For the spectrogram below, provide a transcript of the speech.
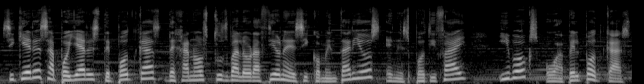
Si quieres apoyar este podcast, déjanos tus valoraciones y comentarios en Spotify, Evox o Apple Podcast.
